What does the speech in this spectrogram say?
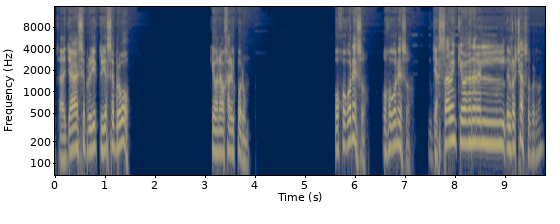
O sea, ya ese proyecto ya se aprobó. Que van a bajar el quórum. Ojo con eso, ojo con eso. Ya saben que va a ganar el rechazo, perdón.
